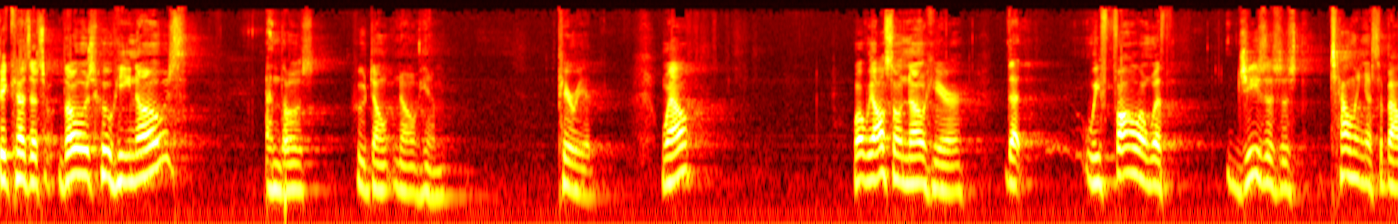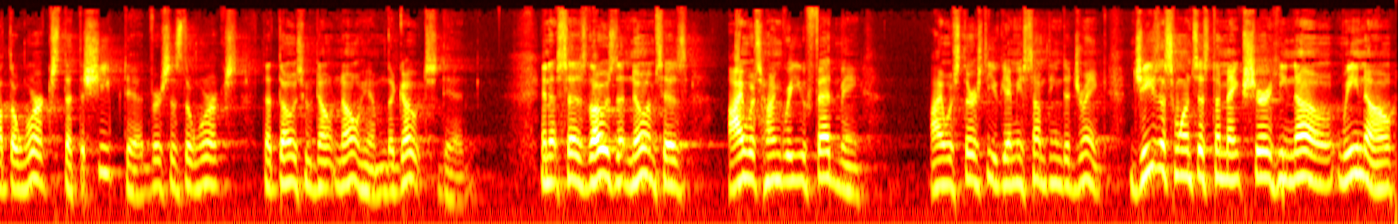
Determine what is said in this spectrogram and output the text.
Because it's those who he knows and those who don't know him. Period. Well, what we also know here that we follow with Jesus is telling us about the works that the sheep did versus the works that those who don't know him, the goats, did. And it says, Those that knew him says, I was hungry, you fed me. I was thirsty, you gave me something to drink. Jesus wants us to make sure he know, we know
